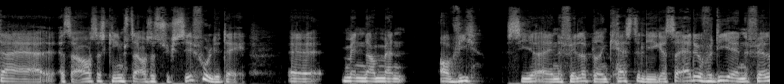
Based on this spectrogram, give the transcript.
Der er altså også schemes, der er også succesfulde i dag. Øh, men når man, og vi siger, at NFL er blevet en kasteliga, så er det jo fordi, at NFL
